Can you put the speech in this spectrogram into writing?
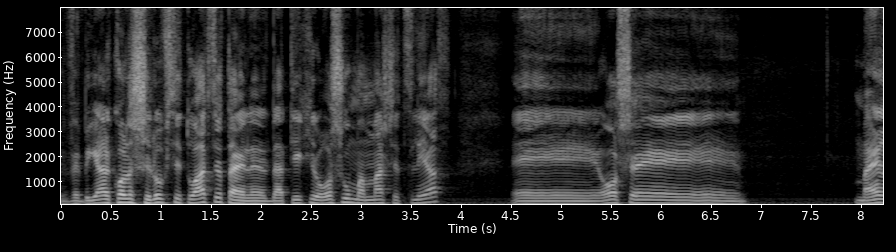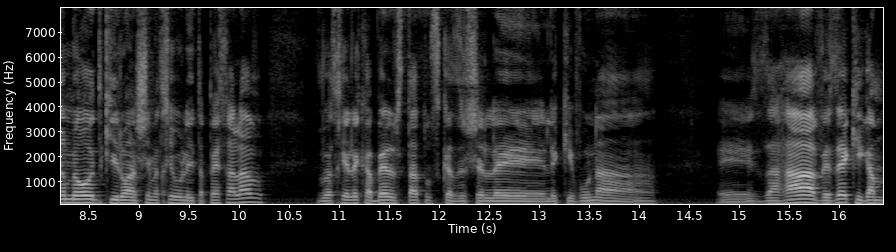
ובגלל כל השילוב סיטואציות האלה, לדעתי, כאילו, או שהוא ממש הצליח, או שמהר מאוד, כאילו, אנשים יתחילו להתהפך עליו, והוא יתחיל לקבל סטטוס כזה של אה, לכיוון הזהב וזה, כי גם,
